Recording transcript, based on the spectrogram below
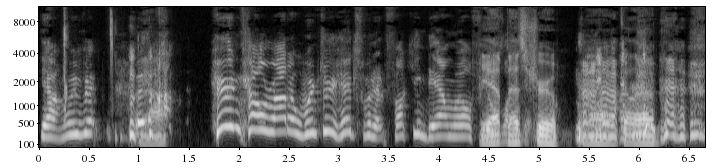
Yeah, we've been, Yeah. here in Colorado, winter hits when it fucking damn well feels yeah like that's it. true. Yeah, Colorado.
